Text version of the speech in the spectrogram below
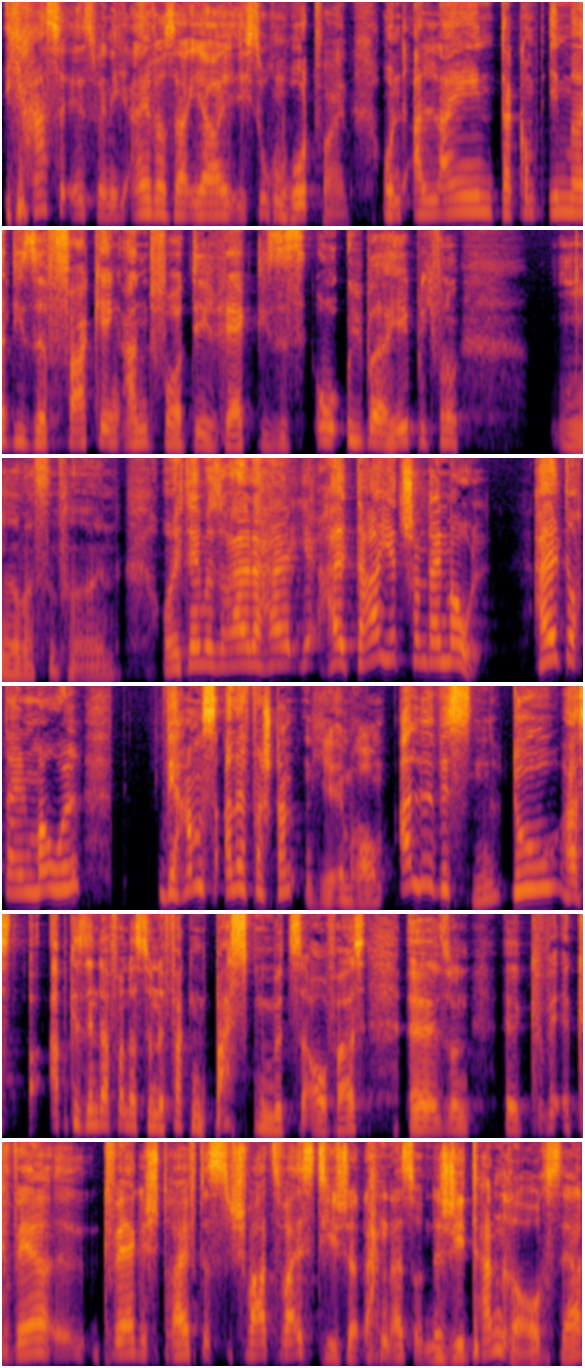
Ich hasse es, wenn ich einfach sage, ja, ich suche einen Rotwein. Und allein, da kommt immer diese fucking Antwort direkt, dieses oh, überheblich von, na, was denn für ein? Und ich denke mir so, Alter, halt, halt da jetzt schon dein Maul. Halt doch dein Maul wir haben es alle verstanden hier im Raum. Alle wissen, du hast, abgesehen davon, dass du eine fucking Baskenmütze aufhast, äh, so ein äh, quer, äh, quergestreiftes schwarz-weiß-T-Shirt anhast und eine Gitanne rauchst, ja.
